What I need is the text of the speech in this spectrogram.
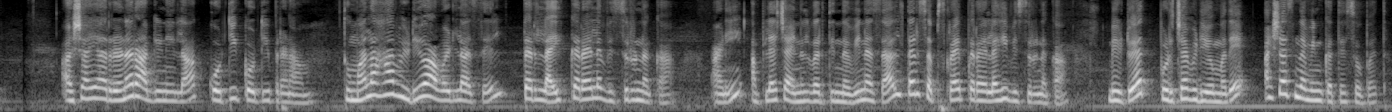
अशा या रणरागिणीला कोटी कोटी प्रणाम. तुम्हाला हा व्हिडिओ आवडला असेल तर लाईक करायला विसरू नका आणि आपल्या चॅनलवरती नवीन असाल तर सबस्क्राईब करायलाही विसरू नका. भेटूयात पुढच्या व्हिडिओमध्ये अशाच नवीन कथेसोबत.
